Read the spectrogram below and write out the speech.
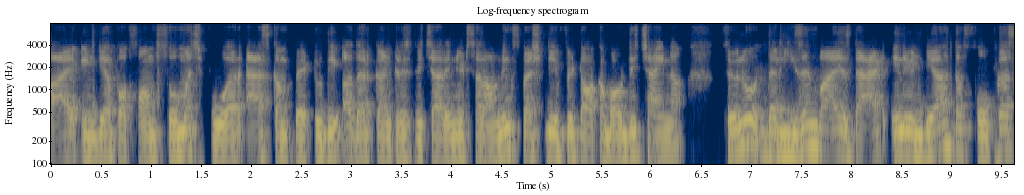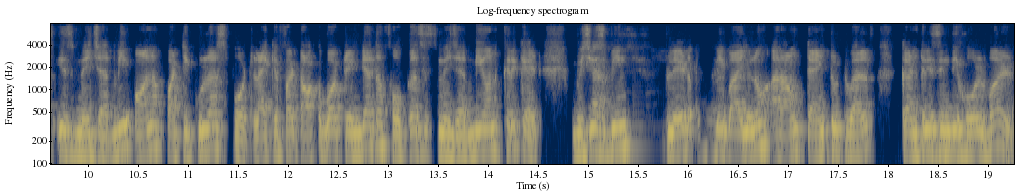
why india performs so much poor as compared to the other countries which are in its surroundings especially if we talk about the china so, you know, the reason why is that in India, the focus is majorly on a particular sport. Like if I talk about India, the focus is majorly on cricket, which yeah. is being played only by, you know, around 10 to 12 countries in the whole world.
